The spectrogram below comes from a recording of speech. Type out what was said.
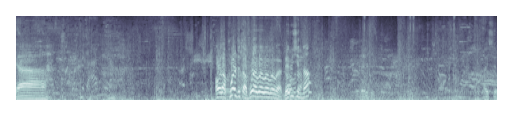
야. 어나 부활 됐다. 뭐야 뭐야 뭐야 뭐야. 메르시 있나? 내리지 나이스.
